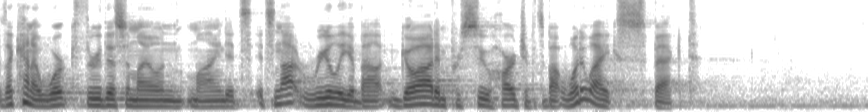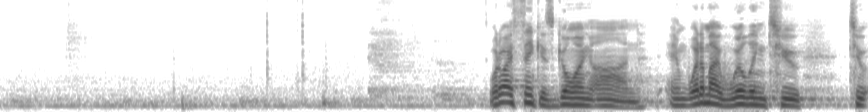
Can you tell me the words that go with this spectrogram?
as I kind of work through this in my own mind, it's it's not really about go out and pursue hardship. It's about what do I expect? What do I think is going on? And what am I willing to, to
